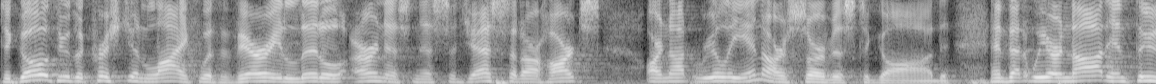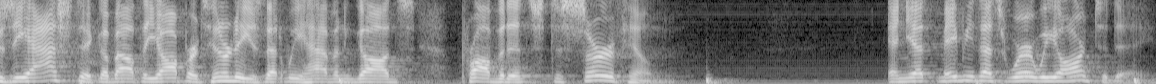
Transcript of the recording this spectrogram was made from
To go through the Christian life with very little earnestness suggests that our hearts are not really in our service to God, and that we are not enthusiastic about the opportunities that we have in God's providence to serve Him. And yet, maybe that's where we are today.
